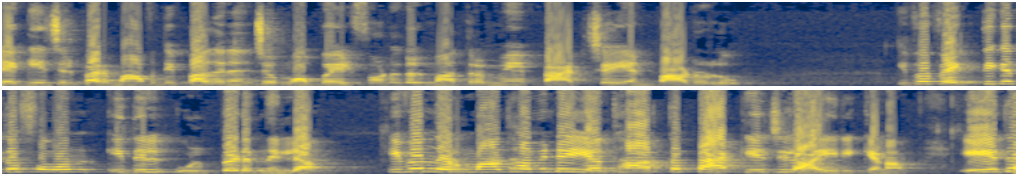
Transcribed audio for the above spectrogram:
ലഗേജിൽ പരമാവധി പതിനഞ്ച് മൊബൈൽ ഫോണുകൾ മാത്രമേ പാക്ക് ചെയ്യാൻ പാടുള്ളൂ. ഇവ വ്യക്തിഗത ഫോൺ ഇതിൽ ഉൾപ്പെടുന്നില്ല. ഇവ നിർമ്മാതാവിന്റെ യഥാർത്ഥ പാക്കേജിലായിരിക്കണം. ഏത്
